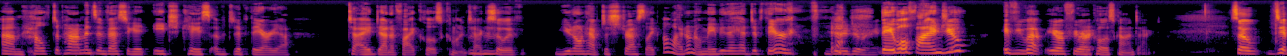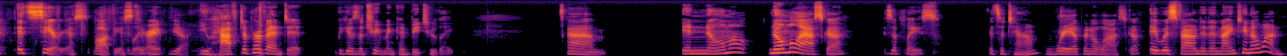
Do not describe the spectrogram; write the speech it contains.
Um, health departments investigate each case of diphtheria to identify close contact. Mhm. So if you don't have to stress, like, oh, I don't know, maybe they had diphtheria, They're doing it. they will find you if you have or if you're a close contact. So dip, it's serious, obviously, It's a- right? Yeah. You have to prevent it because the treatment could be too late. Um, in Nome, Nome, Alaska, is a place. It's a town. Way up in Alaska. It was founded in 1901.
